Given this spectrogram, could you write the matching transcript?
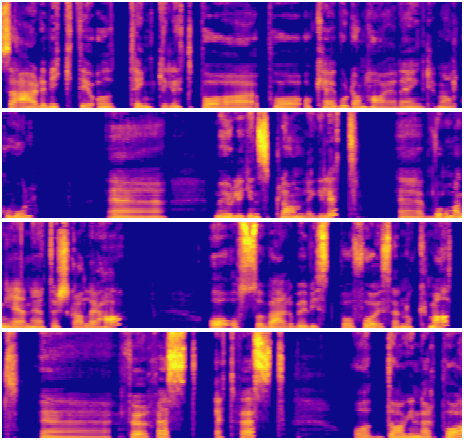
så er det viktig å tenke litt på, på ok, hvordan har jeg det egentlig med alkohol? Eh, muligens planlegge litt. Eh, hvor mange enheter skal jeg ha? Og også være bevisst på å få i seg nok mat eh, før fest, etter fest, og dagen derpå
